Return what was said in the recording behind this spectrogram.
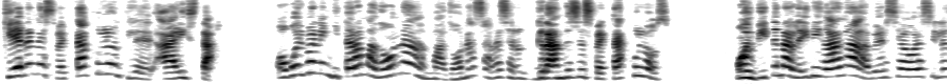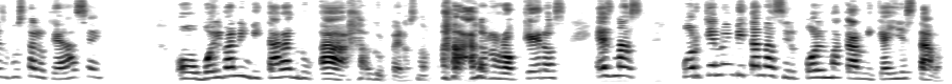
¿Quieren espectáculo? Le- ahí está. O vuelvan a invitar a Madonna. Madonna sabe hacer grandes espectáculos. O inviten a Lady Gaga a ver si ahora sí les gusta lo que hace. O vuelvan a invitar a, gru- a, a gruperos, no, a rockeros. Es más, ¿por qué no invitan a Sir Paul McCartney, que ahí estaba?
